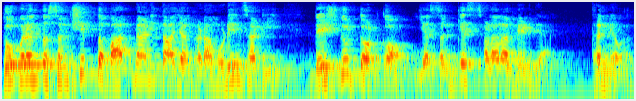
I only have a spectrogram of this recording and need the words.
तोपर्यंत संक्षिप्त बातम्या आणि ताज्या घडामोडींसाठी देशदूत डॉट कॉम या संकेतस्थळाला भेट द्या. धन्यवाद.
